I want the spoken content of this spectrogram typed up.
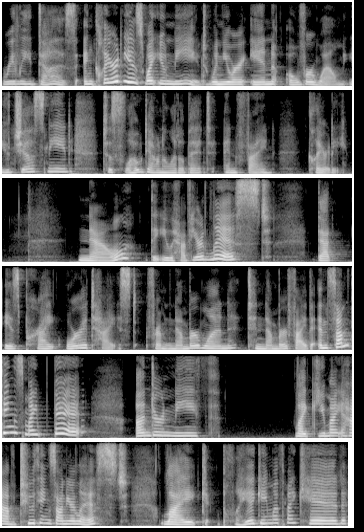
really does. And clarity is what you need when you are in overwhelm. You just need to slow down a little bit and find clarity. Now that you have your list that is prioritized from number one to number five, and some things might fit underneath, like you might have two things on your list, like play a game with my kid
